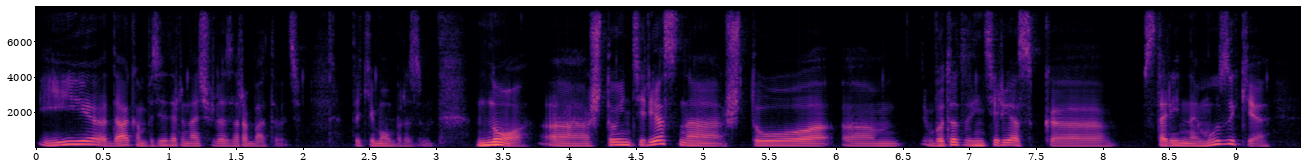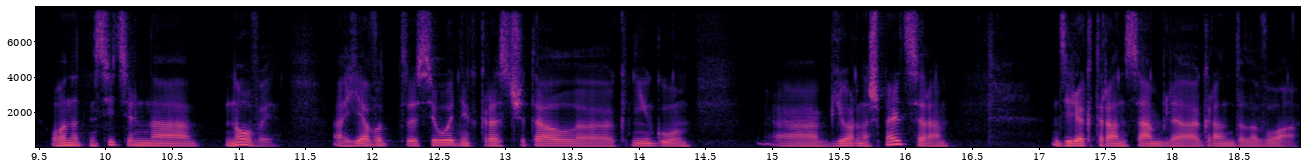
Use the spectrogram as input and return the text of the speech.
И да, композиторы начали зарабатывать таким образом. Но а, что интересно, что эм, вот этот интерес к старинной музыке, он относительно новый. Я вот сегодня как раз читал э, книгу Э, Бьорна Шмельцера, директора ансамбля Гранд Лавуа,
